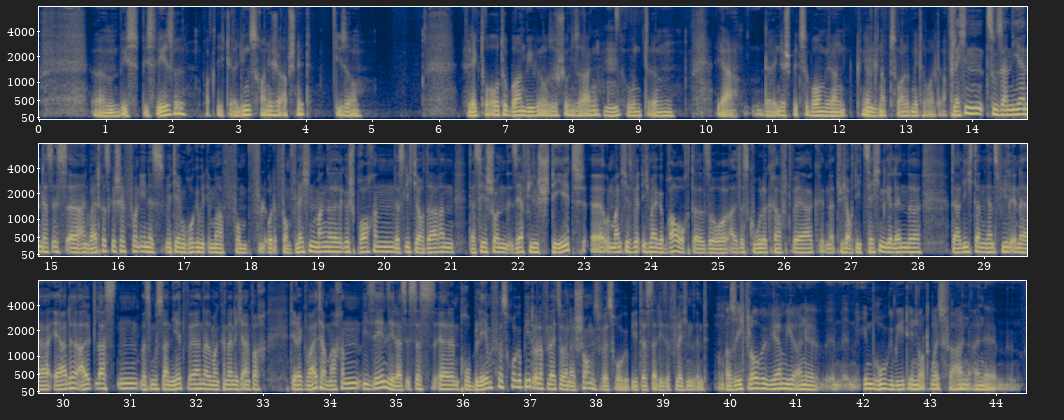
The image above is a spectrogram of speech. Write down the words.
ähm, bis, bis Wesel. Praktisch der linksrheinische Abschnitt dieser Elektroautobahn, wie wir immer so schön sagen. Mhm. Und ähm, ja, da in der Spitze brauchen wir dann ja, mhm. knapp 200 Meter weiter. Flächen zu sanieren, das ist äh, ein weiteres Geschäft von Ihnen. Es wird ja im Ruhrgebiet immer vom, oder vom Flächenmangel gesprochen. Das liegt ja auch daran, dass hier schon sehr viel steht äh, und manches wird nicht mehr gebraucht. Also altes Kohlekraftwerk, natürlich auch die Zechengelände da liegt dann ganz viel in der Erde, Altlasten, das muss saniert werden. Also man kann da nicht einfach direkt weitermachen. Wie sehen Sie das? Ist das ein Problem fürs Ruhrgebiet oder vielleicht sogar eine Chance fürs Ruhrgebiet, dass da diese Flächen sind? Also ich glaube, wir haben hier eine im Ruhrgebiet in Nordrhein-Westfalen eine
